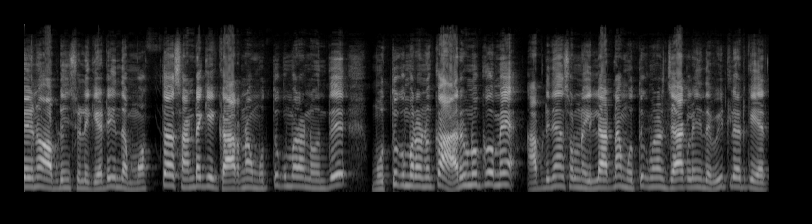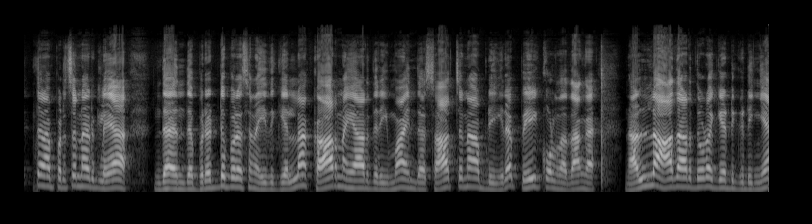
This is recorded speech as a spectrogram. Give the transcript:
வேணும். அப்படின்னு சொல்லி கேட்டு இந்த மொத்த சண்டைக்கு காரணம் முத்துக்குமரன் வந்து முத்துக்குமரனுக்கும் அருணுக்குமே அப்படி தான் சொல்லணும். இல்லாட்டினா முத்துக்குமரன் ஜாக்லின் இந்த வீட்டில் இருக்க எத்தனை பிரச்சனை இருக்கு இல்லையா? இந்த இந்த பிரெட்டு பிரச்சனை. இதுக்கு எல்லாம் காரணம் யார் தெரியுமா? இந்த சாச்சனா அப்படிங்கிற பேய் குழந்தை தாங்க. நல்ல ஆதாரத்தோட கேட்டுக்கிட்டீங்க.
